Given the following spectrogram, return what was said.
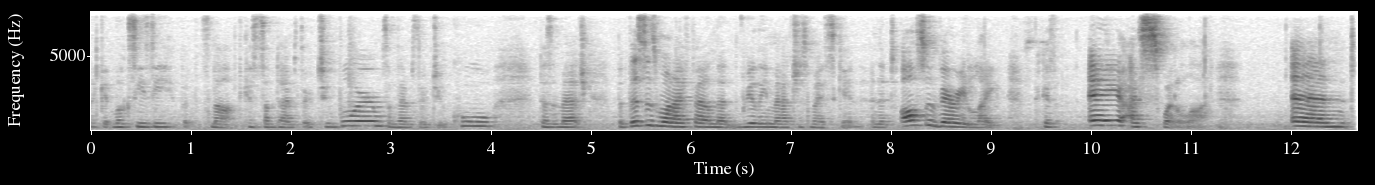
Like it looks easy, but it's not because sometimes they're too warm, sometimes they're too cool, doesn't match. But this is one I found that really matches my skin, and it's also very light because a I sweat a lot, and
